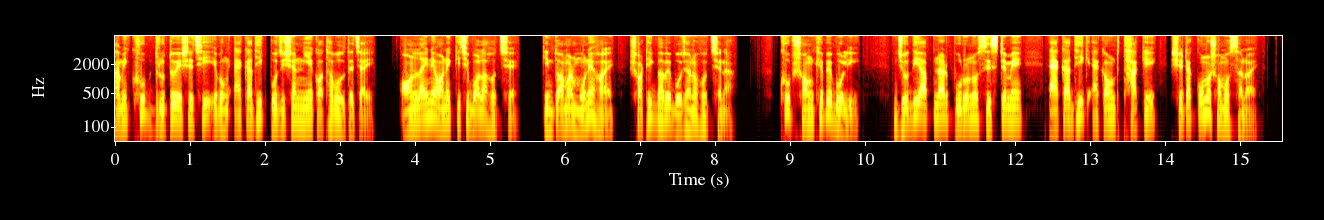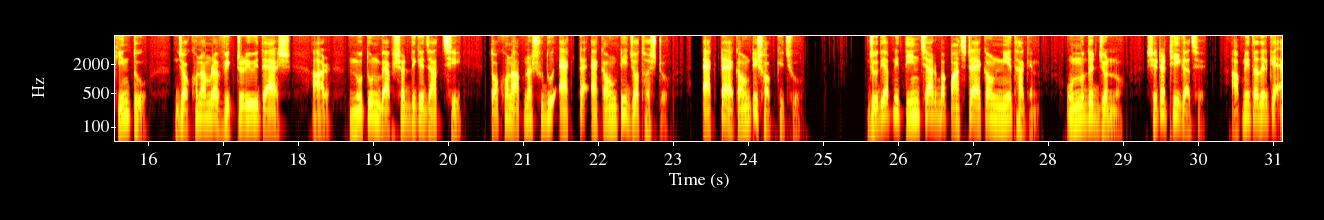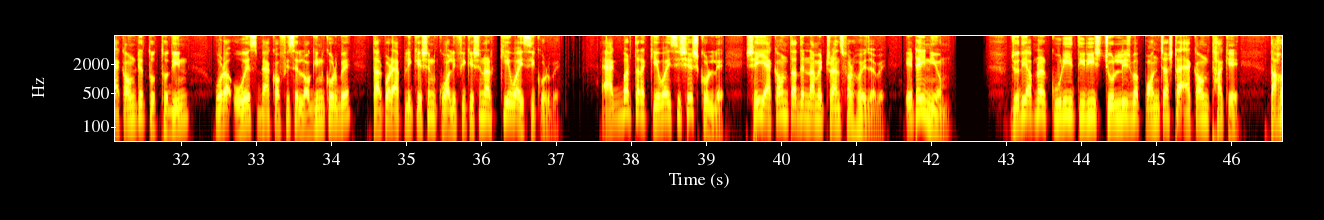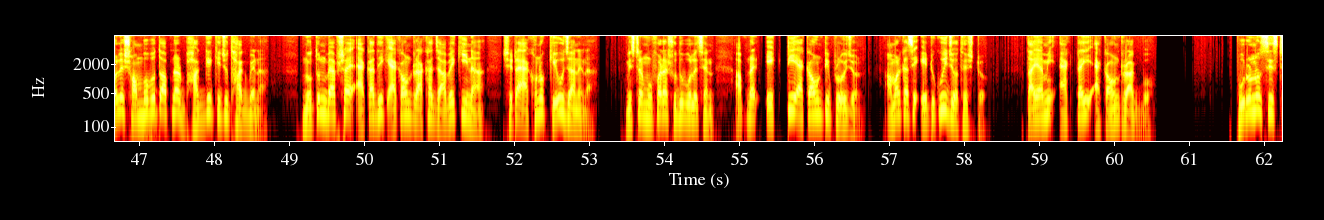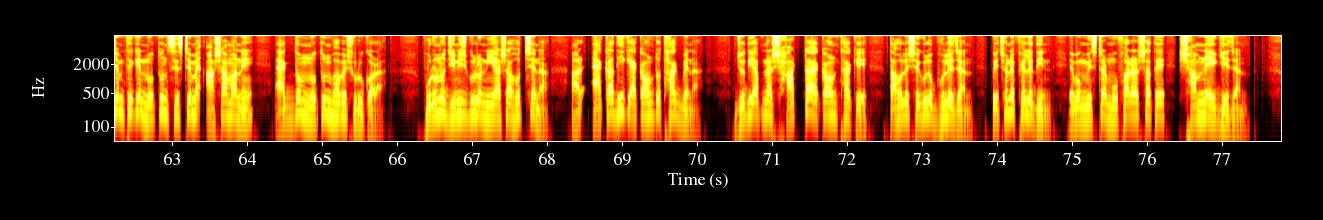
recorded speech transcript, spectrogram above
আমি খুব দ্রুত এসেছি এবং একাধিক পজিশন নিয়ে কথা বলতে চাই। অনলাইনে অনেক কিছু বলা হচ্ছে, কিন্তু আমার মনে হয় সঠিকভাবে বোঝানো হচ্ছে না। খুব সংক্ষেপে বলি, যদি আপনার পুরনো সিস্টেমে একাধিক অ্যাকাউন্ট থাকে, সেটা কোনো সমস্যা নয়। কিন্তু, যখন আমরা ভিক্টোরি উইথ অ্যাশ আর নতুন ব্যবসার দিকে যাচ্ছি, তখন আপনার শুধু একটা অ্যাকাউন্টই যথেষ্ট, একটা অ্যাকাউন্টই সব কিছু যদি আপনি তিন, চার বা পাঁচটা অ্যাকাউন্ট নিয়ে থাকেন অন্যদের জন্য সেটা ঠিক আছে। আপনি তাদেরকে অ্যাকাউন্টের তথ্য দিন, ওরা ওএস ব্যাক অফিসে লগ করবে, তারপর অ্যাপ্লিকেশন কোয়ালিফিকেশন আর কেওয়াইসি করবে। একবার তারা কেওয়াইসি শেষ করলে, সেই অ্যাকাউন্ট তাদের নামে ট্রান্সফার হয়ে যাবে। এটাই নিয়ম। যদি আপনার কুড়ি, তিরিশ, চল্লিশ বা পঞ্চাশটা অ্যাকাউন্ট থাকে, তাহলে সম্ভবত আপনার ভাগ্যে কিছু থাকবে না। নতুন ব্যবসায় একাধিক অ্যাকাউন্ট রাখা যাবে কি না, সেটা এখনও কেউ জানে না। মিস্টার মুফারা শুধু বলেছেন, আপনার একটি অ্যাকাউন্টই প্রয়োজন। আমার কাছে এটুকুই যথেষ্ট। তাই আমি একটাই অ্যাকাউন্ট রাখব। পুরনো সিস্টেম থেকে নতুন সিস্টেমে আসা মানে একদম নতুনভাবে শুরু করা। পুরনো জিনিসগুলো নিয়ে আসা হচ্ছে না আর একাধিক অ্যাকাউন্টও থাকবে না। যদি আপনার ষাটটা অ্যাকাউন্ট থাকে, তাহলে সেগুলো ভুলে যান, পেছনে ফেলে দিন এবং মিস্টার মুফারার সাথে সামনে এগিয়ে যান।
